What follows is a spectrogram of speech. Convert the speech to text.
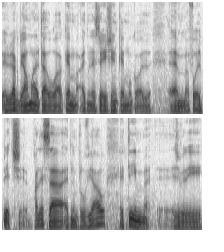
Ir-rugby hawn Malta huwa kemm administration kemm ukoll fuq il-pitch. Bħalissa qed nimpruvjaw, it-team jiġifieri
